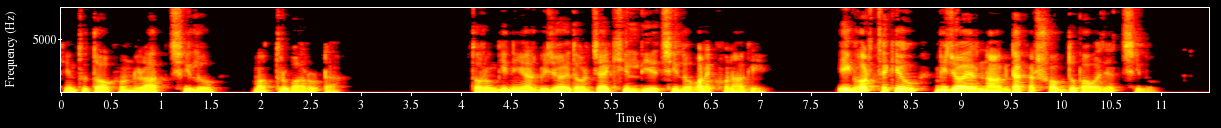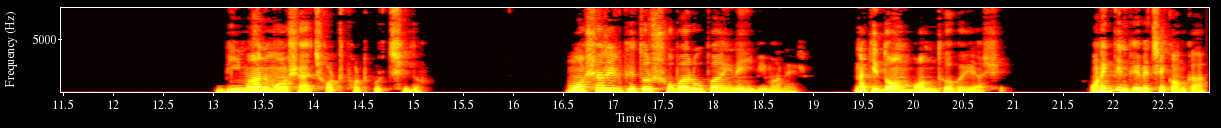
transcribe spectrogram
কিন্তু তখন রাত ছিল মাত্র বারোটা। তরঙ্গিনী আর বিজয় দরজায় খিল দিয়েছিল অনেকক্ষণ আগে। এই ঘর থেকেও বিজয়ের নাক ডাকার শব্দ পাওয়া যাচ্ছিল। বিমান মশায় ছটফট করছিল। মশারির ভেতর শোবার উপায় নেই বিমানের, নাকি দম বন্ধ হয়ে আসে। অনেকদিন ভেবেছে কঙ্কা,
